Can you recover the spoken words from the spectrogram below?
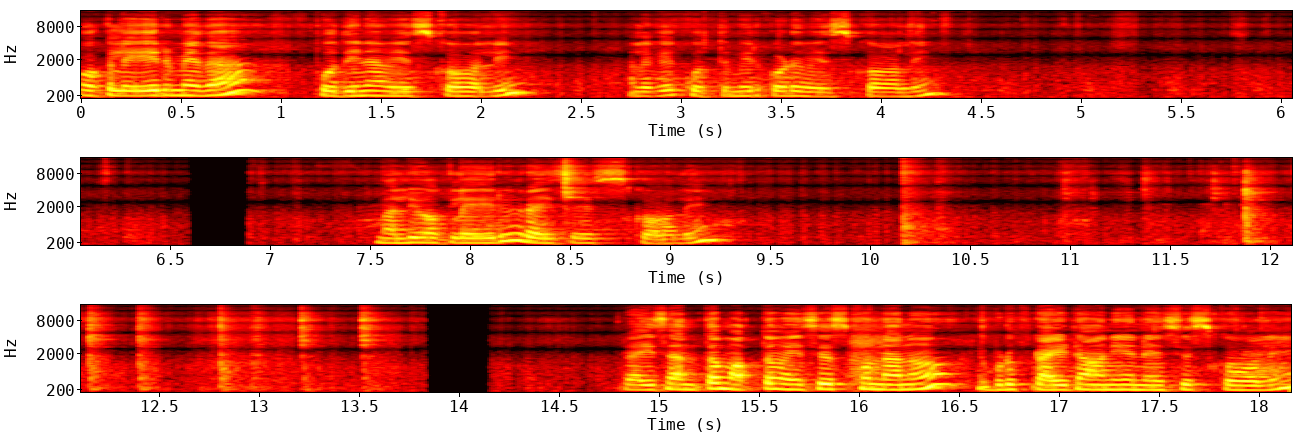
ఒక లేయర్ మీద పుదీనా వేసుకోవాలి. అలాగే కొత్తిమీర కూడా వేసుకోవాలి. మళ్ళీ ఒక లేయరు రైస్ వేసుకోవాలి. రైస్ అంతా మొత్తం వేసేసుకున్నాను. ఇప్పుడు ఫ్రైడ్ ఆనియన్ వేసేసుకోవాలి.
